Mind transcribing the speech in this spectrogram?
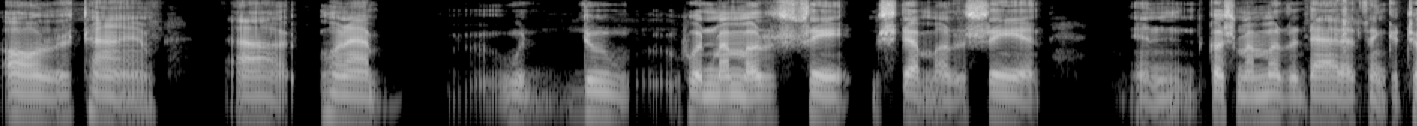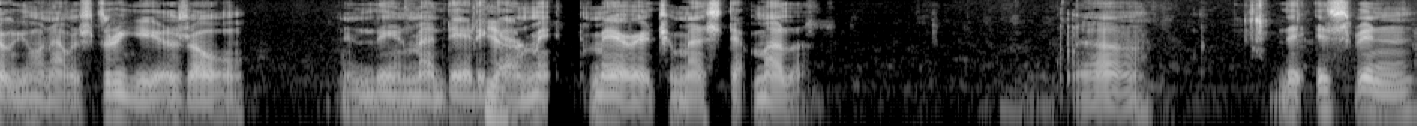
all the time. Uh, when I would do what my mother said, stepmother said, and because my mother died, I think I told you when I was three years old, and then my daddy Yeah. got ma- married to my stepmother. Uh, it's been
